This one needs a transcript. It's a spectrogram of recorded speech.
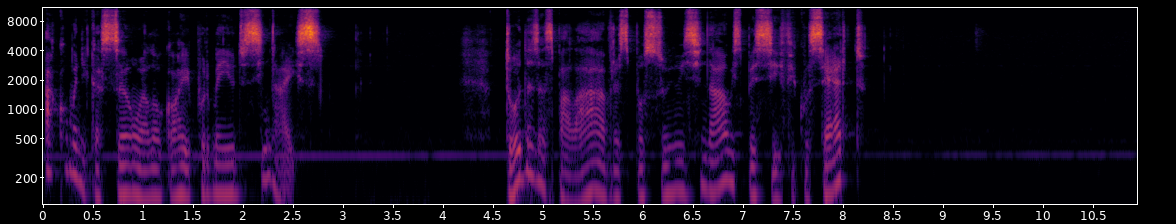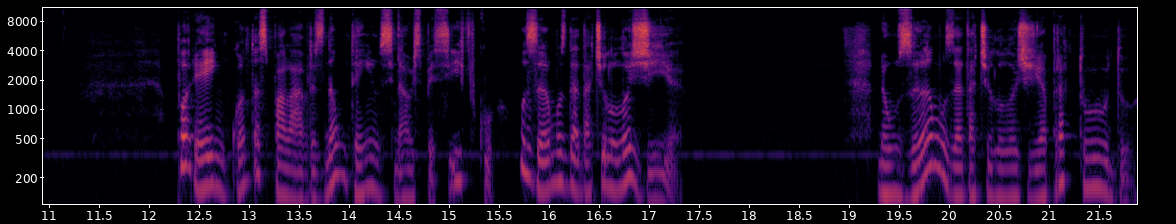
A comunicação ela ocorre por meio de sinais. Todas as palavras possuem um sinal específico, certo? Porém, enquanto as palavras não têm um sinal específico, usamos da datilologia. Não usamos a datilologia para tudo.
